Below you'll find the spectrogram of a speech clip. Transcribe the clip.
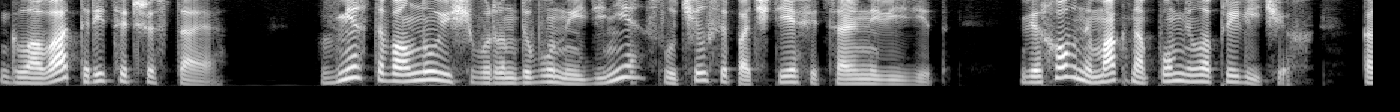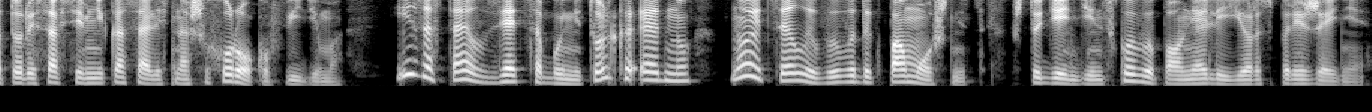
Глава 36. Вместо волнующего рандеву наедине случился почти официальный визит. Верховный маг напомнил о приличиях, которые совсем не касались наших уроков, видимо, и заставил взять с собой не только Эдну, но и целый выводок помощниц, что день-деньской выполняли ее распоряжение.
